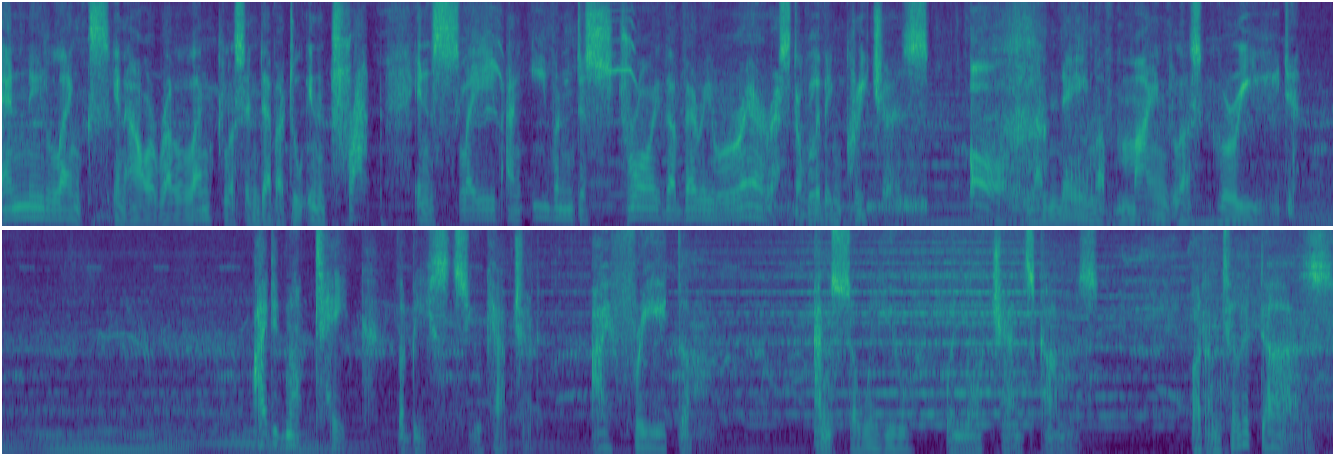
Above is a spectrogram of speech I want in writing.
any lengths in our relentless endeavor to entrap, enslave, and even destroy the very rarest of living creatures. All in the name of mindless greed. I did not take the beasts you captured. I freed them. And so will you when your chance comes. But until it does,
